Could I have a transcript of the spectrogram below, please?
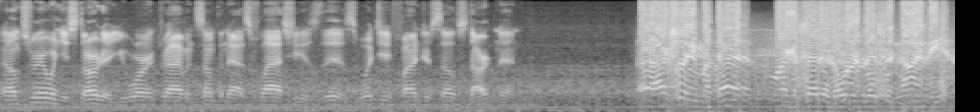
Now, I'm sure when you started, you weren't driving something as flashy as this. What did you find yourself starting in? Uh, actually, my dad, like I said, had ordered this in 90.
